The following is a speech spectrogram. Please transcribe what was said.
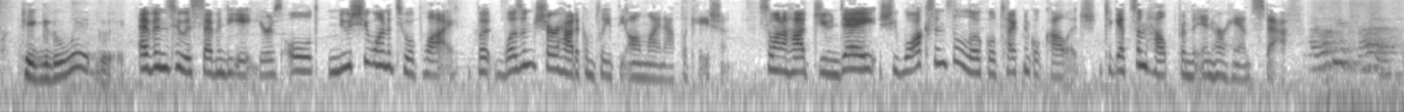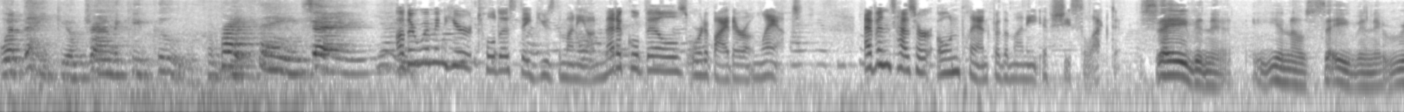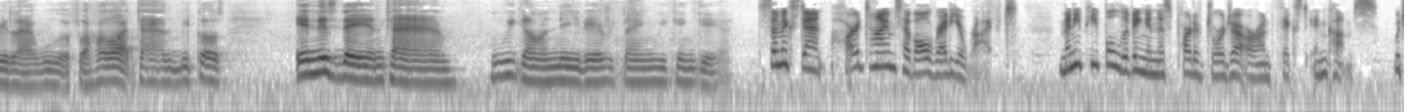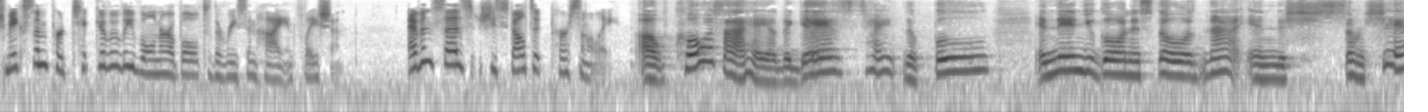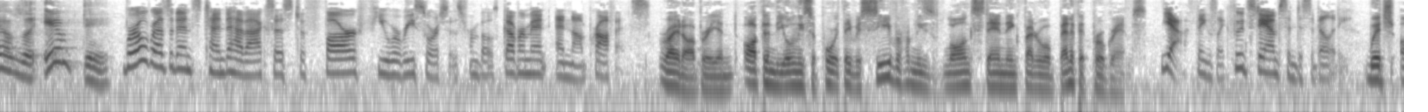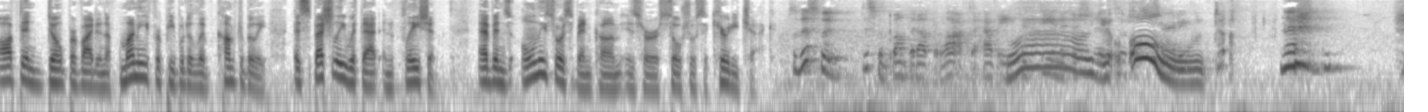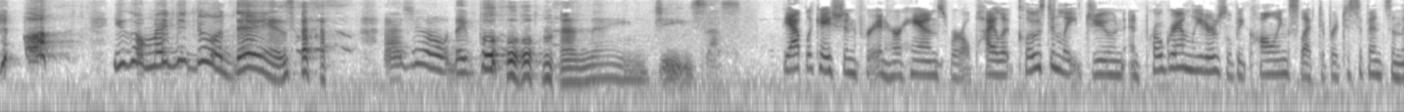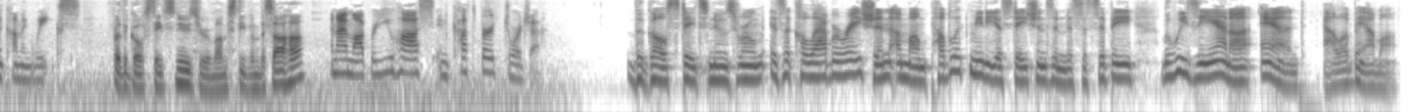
Evans, who is 78 years old, knew she wanted to apply, but wasn't sure how to complete the online application. So on a hot June day, she walks into the local technical college to get some help from the In Her Hands staff. I love your dress. Well, thank you. I'm trying to keep cool. Right, same. Same. Other women here told us they'd use the money on medical bills or to buy their own land. Evans has her own plan for the money if she's selected. Saving it, you know, saving it really I would for hard times because in this day and time, we gonna need everything we can get. To some extent, hard times have already arrived. Many people living in this part of Georgia are on fixed incomes, which makes them particularly vulnerable to the recent high inflation. Evans says she's felt it personally. Of course I have. The gas tank, the food, and then you go in the stores now and the some shelves are empty. Rural residents tend to have access to far fewer resources from both government and nonprofits. Right, Aubri, and often the only support they receive are from these long-standing federal benefit programs. Yeah, things like food stamps and disability. Which often don't provide enough money for people to live comfortably, especially with that inflation. Evan's only source of income is her social security check. So this would this would bump it up a lot to have 850 wow, in addition to Social security. oh, you gonna make me do a dance. I sure hope they pull my name, Jesus. The application for In Her Hands Rural Pilot closed in late June, and program leaders will be calling selected participants in the coming weeks. For the Gulf States Newsroom, I'm Stephan Bisaha. And I'm Aubri Juhasz in Cuthbert, Georgia. The Gulf States Newsroom is a collaboration among public media stations in Mississippi, Louisiana, and Alabama.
